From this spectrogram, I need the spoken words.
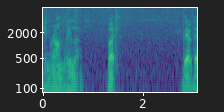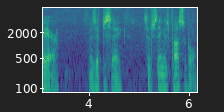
in Ram Lila, but they're there, as if to say, such thing is possible.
